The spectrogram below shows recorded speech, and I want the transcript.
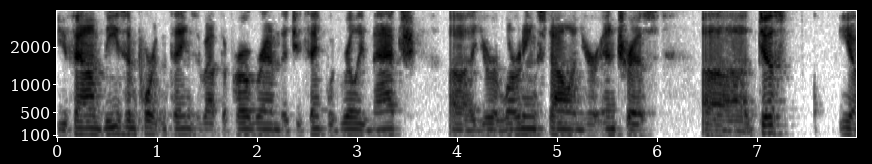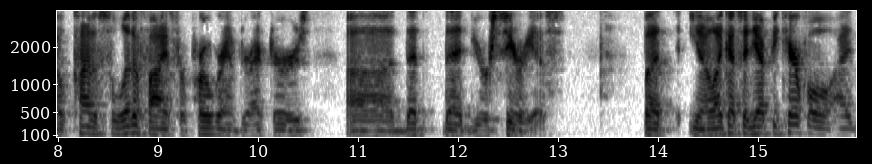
you found these important things about the program that you think would really match uh, your learning style and your interests. Uh, just, you know, kind of solidifies for program directors uh, that that you're serious. But you know, like I said, you have to be careful. I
